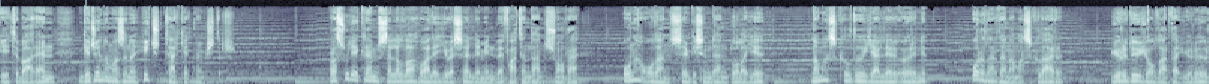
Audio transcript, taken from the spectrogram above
itibaren gece namazını hiç terk etmemiştir. Resul-i Ekrem sallallahu aleyhi ve sellemin vefatından sonra ona olan sevgisinden dolayı namaz kıldığı yerleri öğrenip oralarda namaz kılar, yürüdüğü yollarda yürür,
